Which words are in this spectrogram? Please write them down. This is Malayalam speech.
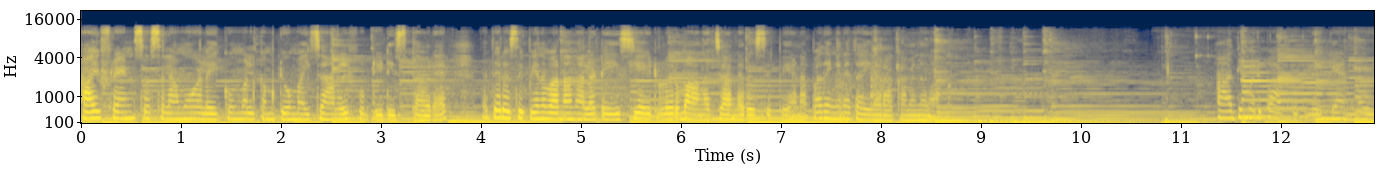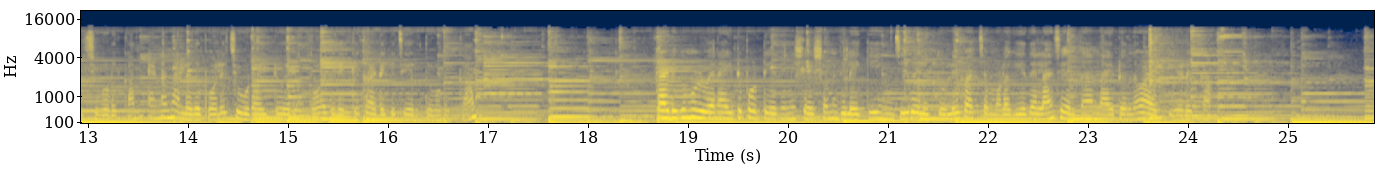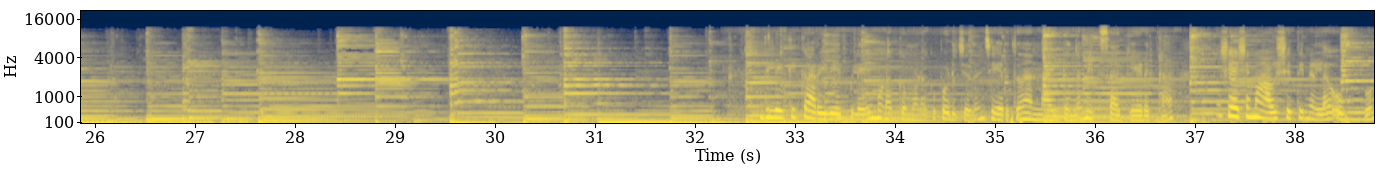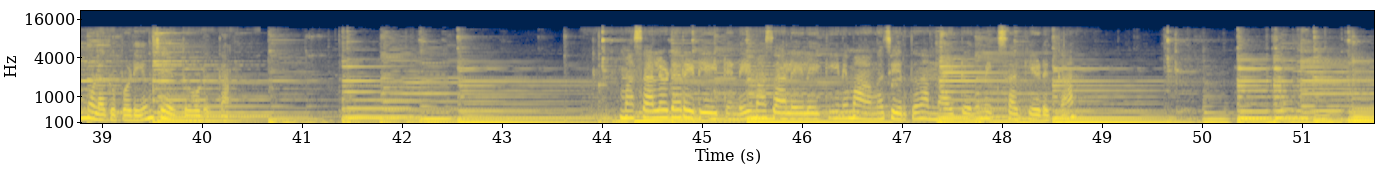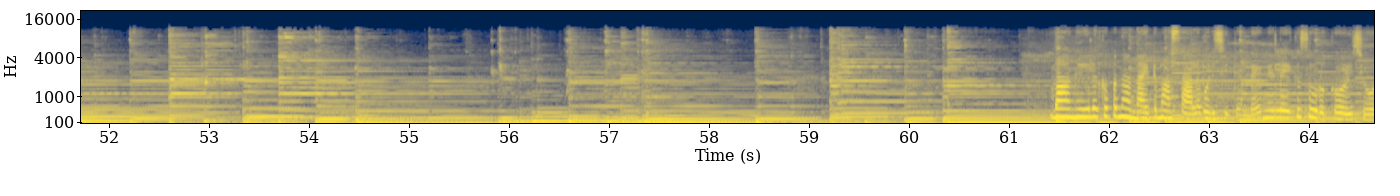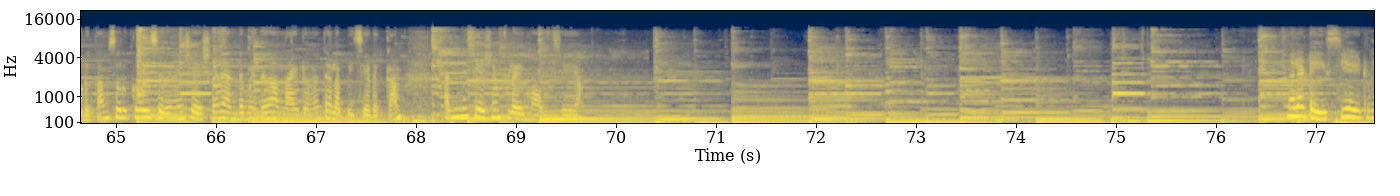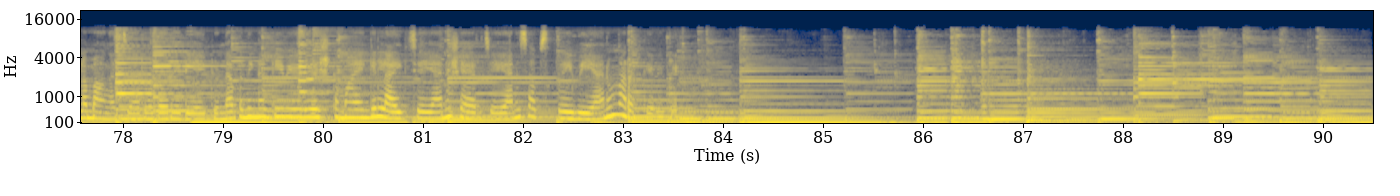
ഹായ് ഫ്രണ്ട്സ് അസ്സലാമു അലൈക്കും. Welcome to my channel foodie discover ഇന്നത്തെ റെസിപ്പി എന്ന് പറഞ്ഞാൽ നല്ല ടേസ്റ്റി ആയിട്ടുള്ള ഒരു മാങ്ങച്ചാറിന്റെ റെസിപ്പിയാണ് അപ്പോൾ അതെങ്ങനെ തയ്യാറാക്കാമെന്ന് നോക്കാം. ആദ്യം ഒരു പാത്രത്തിലേക്ക് എണ്ണ ഒഴിച്ച് കൊടുക്കാം. എണ്ണ നല്ലതുപോലെ ചൂടായിട്ട് വരുമ്പോൾ അതിലേക്ക് കടുക് ചേർത്ത് കൊടുക്കാം. കടുക് മുഴുവനായിട്ട് പൊട്ടിയതിന് ശേഷം ഇതിലേക്ക് ഇഞ്ചി വെളുത്തുള്ളി പച്ചമുളക് ഇതെല്ലാം ചേർത്ത് നന്നായിട്ടൊന്ന് വഴറ്റിയെടുക്കാം. ഇതിലേക്ക് കറിവേപ്പിലയും മുളകുമുളക് പൊടിച്ചതും ചേർത്ത് നന്നായിട്ടൊന്ന് മിക്സാക്കി എടുക്കാം ശേഷം ആവശ്യത്തിനുള്ള ഉപ്പും മുളക് പൊടിയും ചേർത്ത് കൊടുക്കാം. മസാല ഇവിടെ റെഡി ആയിട്ടുണ്ട്. ഈ മസാലയിലേക്ക് ഇനി മാങ്ങ ചേർത്ത് നന്നായിട്ടൊന്ന് മിക്സാക്കി എടുക്കാം മാങ്ങയിലൊക്കെ ഇപ്പോൾ നന്നായിട്ട് മസാല പിടിച്ചിട്ടുണ്ട്. ഇതിലേക്ക് സുറുക്ക ഒഴിച്ച് കൊടുക്കാം. സുറുക്ക ഒഴിച്ചതിന് ശേഷം രണ്ട് മിനിറ്റ് നന്നായിട്ടൊന്ന് തിളപ്പിച്ചെടുക്കാം. അതിനുശേഷം ഫ്ലെയിം ഓഫ് ചെയ്യാം. നല്ല ടേസ്റ്റി ആയിട്ടുള്ള മാങ്ങച്ചാർ റെഡി ആയിട്ടുണ്ട്. അപ്പോൾ നിങ്ങൾക്ക് ഈ വീഡിയോ ഇഷ്ടമായെങ്കിൽ ലൈക്ക് ചെയ്യാനും ഷെയർ ചെയ്യാനും സബ്സ്ക്രൈബ് ചെയ്യാനും മറക്കരുത്.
